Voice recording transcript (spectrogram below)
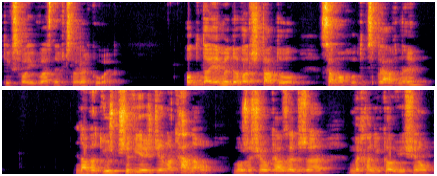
tych swoich własnych czterech kółek. Oddajemy do warsztatu samochód sprawny, nawet już przy wjeździe na kanał może się okazać, że mechanikowi się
